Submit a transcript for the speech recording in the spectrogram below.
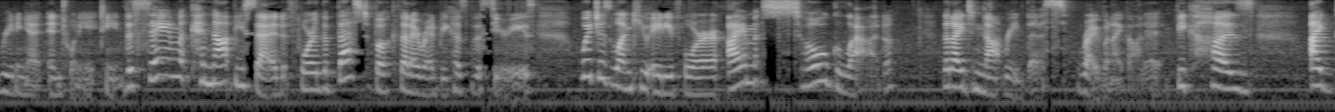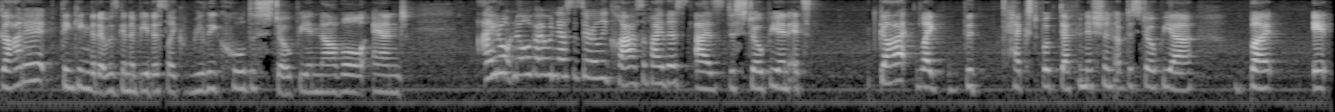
reading it in 2018. The same cannot be said for the best book that I read because of the series, which is 1Q84. I'm so glad that I did not read this right when I got it because I got it thinking that it was going to be this like really cool dystopian novel and I don't know if I would necessarily classify this as dystopian. It's got like the textbook definition of dystopia, but it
